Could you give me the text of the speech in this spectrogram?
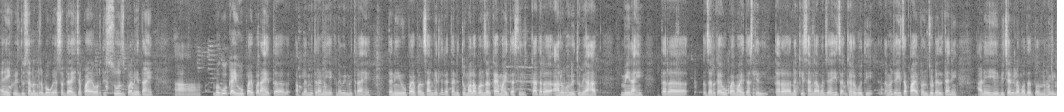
आणि एकवीस दिवसानंतर बघूया सध्या हिच्या पायावरती सूज पण येत आहे. बघू काही उपाय पण आहेत. आपल्या मित्राने एक नवीन मित्र आहे त्यांनी उपाय पण सांगितलेले आहेत. आणि तुम्हाला पण जर काय माहीत असतील का तर अनुभवी तुम्ही आहात मी नाही. तर जर काही उपाय माहीत असतील तर नक्की सांगा. म्हणजे हिचा घरगुती म्हणजे हिचा पाय पण जुडेल त्याने आणि ही बिचारीला मदत पण होईल.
